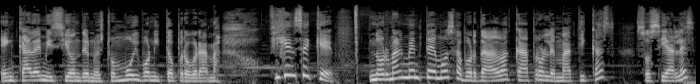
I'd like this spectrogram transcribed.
en cada emisión de nuestro muy bonito programa. Fíjense que normalmente hemos abordado acá problemáticas sociales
